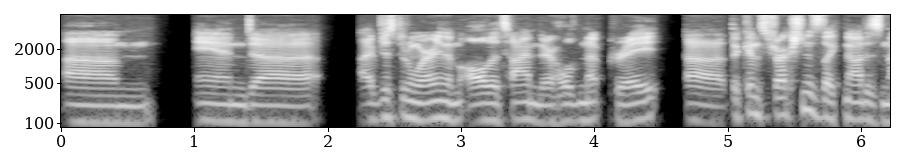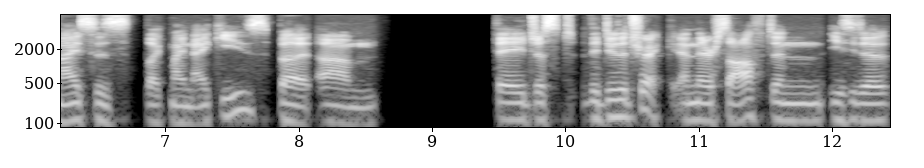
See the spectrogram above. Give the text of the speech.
Um, and uh, I've just been wearing them all the time. They're holding up great. Uh, the construction is like not as nice as like my Nikes, but um, they just they do the trick and they're soft and easy to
